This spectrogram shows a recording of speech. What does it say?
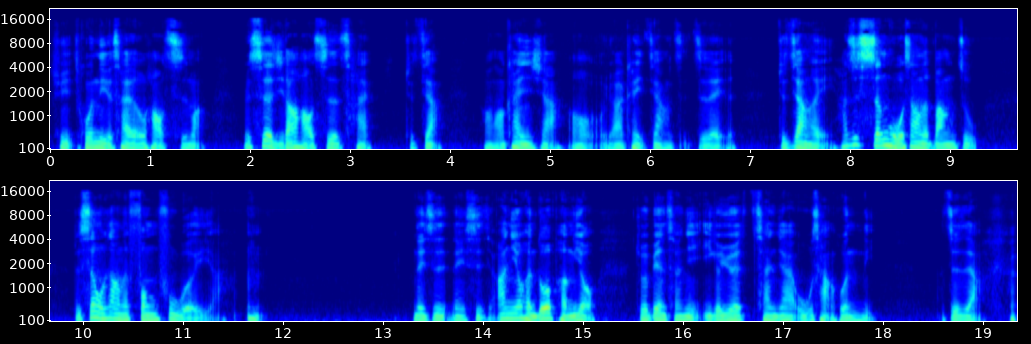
去婚礼的菜都好吃嘛，就吃了几道好吃的菜，就这样。哦，然后看一下，哦，原来可以这样子之类的，就这样而已。它是生活上的帮助，是生活上的丰富而已啊。类似类似这样啊。你有很多朋友，就会变成你一个月参加五场婚礼，就这样。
